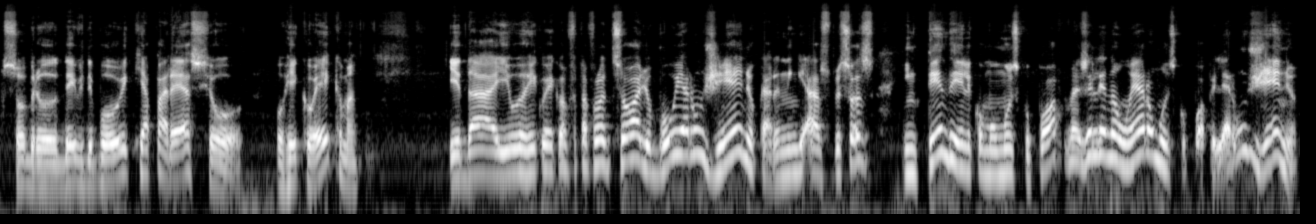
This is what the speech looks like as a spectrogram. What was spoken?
sobre o David Bowie que aparece o, o Rick Wakeman, e daí o Rick Wakeman tá falando assim, olha, o Bowie era um gênio, cara, Ninguém, as pessoas entendem ele como um músico pop, mas ele não era um músico pop, ele era um gênio.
